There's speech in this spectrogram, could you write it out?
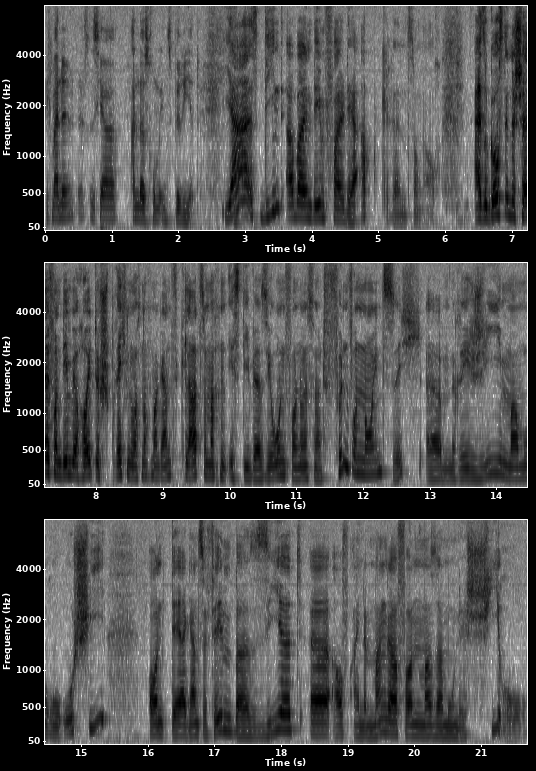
ich meine, es ist ja andersrum inspiriert. Ja, es dient aber in dem Fall der Abgrenzung auch. Also Ghost in the Shell, von dem wir heute sprechen, um es nochmal ganz klar zu machen, ist die Version von 1995, ähm, Regie Mamoru Oshii. Und der ganze Film basiert äh, auf einem Manga von Masamune Shiro,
